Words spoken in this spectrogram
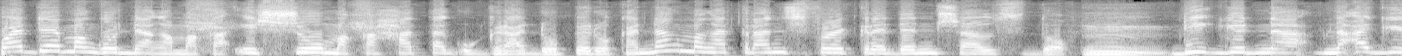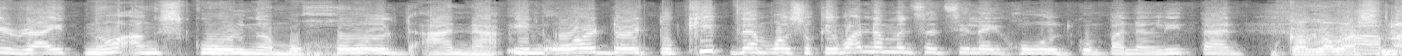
pwede man gud na nga maka-issue, makahatag og grado pero kanang mga transfer credentials doc, Hmm. di gyud na naagi right no ang school nga mo hold ana in order to keep them also kay wa naman sad sila hold kung pananglitan man Makagawas ah, na.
